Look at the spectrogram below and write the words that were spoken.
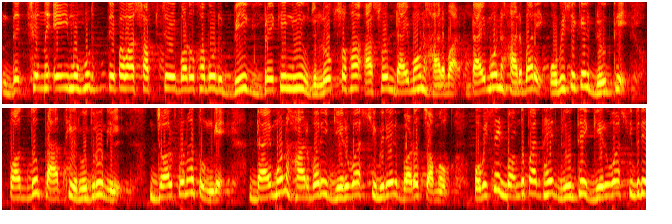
দেখছেন এই মুহূর্তে পাওয়া সবচেয়ে বড় খবর বিগ ব্রেকিং নিউজ লোকসভা আসন ডায়মন্ড হারবার। ডায়মন্ড হারবারে অভিষেকের বিরুদ্ধে পদ্ম প্রার্থী রুদ্রনীল জল্পনা তুঙ্গে। ডায়মন্ড হারবারে গেরুয়া শিবিরের বড় চমক। অভিষেক বন্দ্যোপাধ্যায়ের বিরুদ্ধে গেরুয়া শিবিরে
